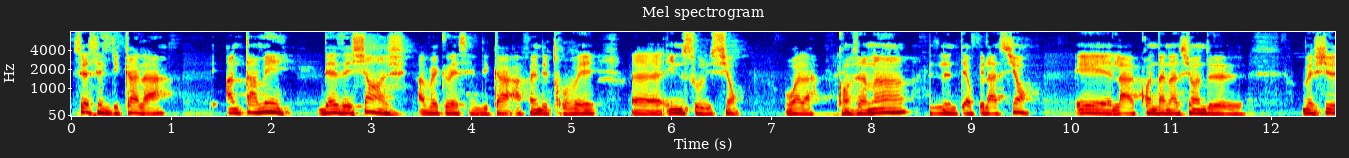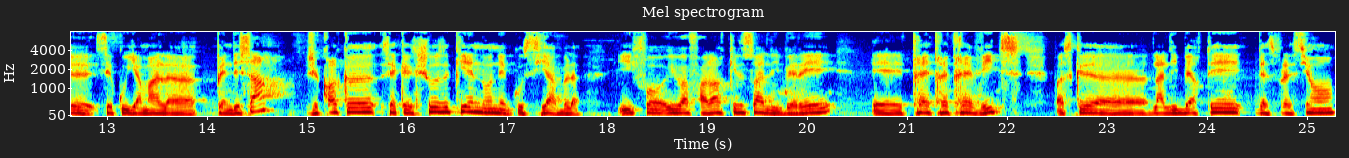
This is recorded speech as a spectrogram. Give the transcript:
ces syndicats-là, entamer des échanges avec les syndicats afin de trouver euh, une solution. Voilà. Concernant l'interpellation et la condamnation de Monsieur Sekou Yamal Pendessa, je crois que c'est quelque chose qui est non négociable il faut, il va falloir qu'il soit libéré et très très très vite parce que euh, la liberté d'expression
